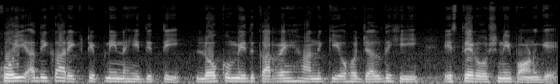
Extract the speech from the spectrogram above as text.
ਕੋਈ ਅਧਿਕਾਰਿਕ ਟਿੱਪਣੀ ਨਹੀਂ ਦਿੱਤੀ। ਲੋਕ ਉਮੀਦ ਕਰ ਰਹੇ ਹਨ ਕਿ ਉਹ ਜਲਦ ਹੀ ਇਸ ਤੇ ਰੋਸ਼ਨੀ ਪਾਉਣਗੇ।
